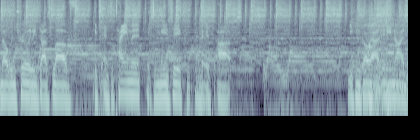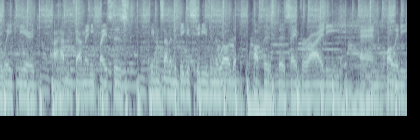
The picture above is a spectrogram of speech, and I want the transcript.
Melbourne truly does love its entertainment, its music and its arts. You can go out any night of the week here. I haven't found many places, even some of the biggest cities in the world that offers the same variety and quality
